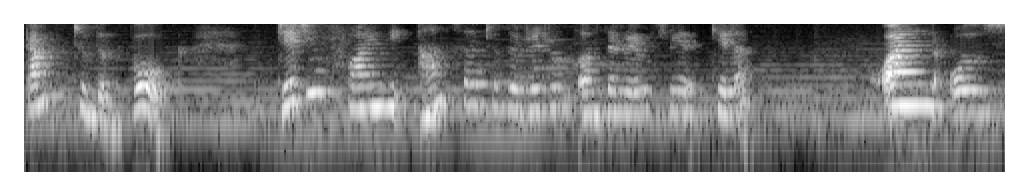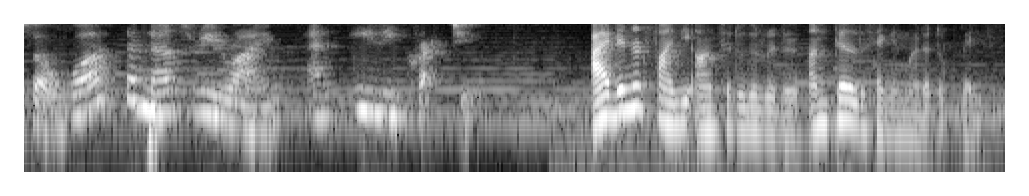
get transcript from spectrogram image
coming to the book, did you find the answer to the riddle of the real killer? And also, was the nursery rhyme an easy crack to you? I did not find the answer to the riddle until the second murder took place.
